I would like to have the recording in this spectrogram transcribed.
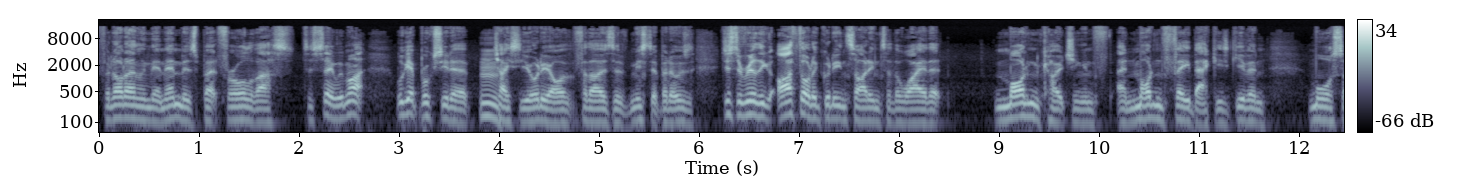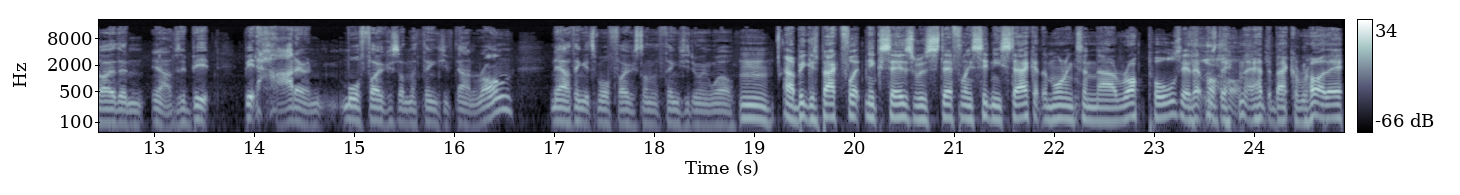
For not only their members, but for all of us to see, we might we'll get Brooksy to Hmm. chase the audio for those that have missed it. But it was just a really, I thought, a good insight into the way that modern coaching and, and modern feedback is given more so than you know it's a bit bit harder and more focused on the things you've done wrong now I think it's more focused on the things you're doing well. Mm. Our biggest backflip, Nick says, was definitely Sydney Stack at the Mornington uh, Rock Pools. Yeah, that was down there at the back of right there.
